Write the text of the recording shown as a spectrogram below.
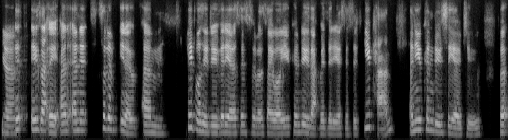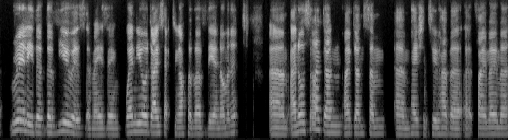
Yeah, it, exactly, and and it's sort of you know um, people who do video assisted will say, well, you can do that with video assisted. You can, and you can do CO2, but really the, the view is amazing when you're dissecting up above the innominate. Um, and also I've done I've done some um, patients who have a, a thymoma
